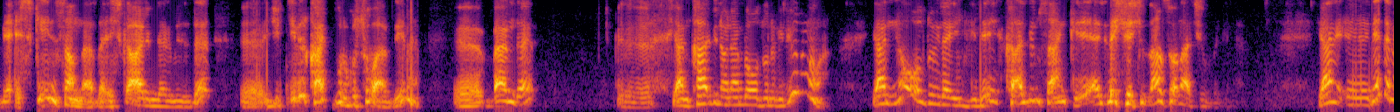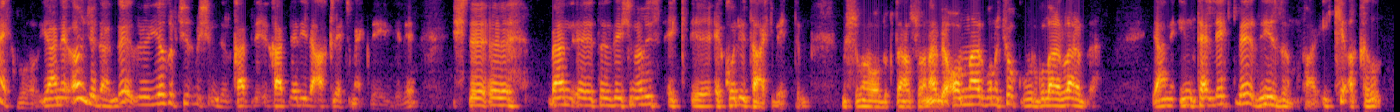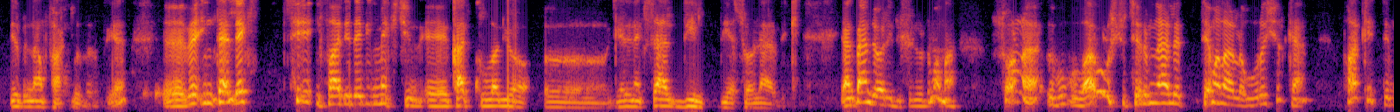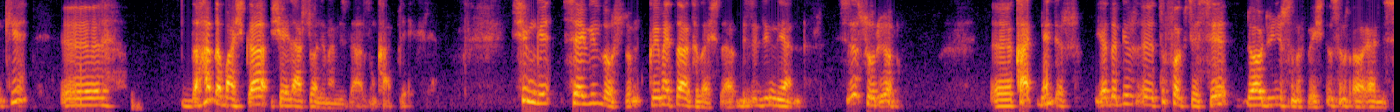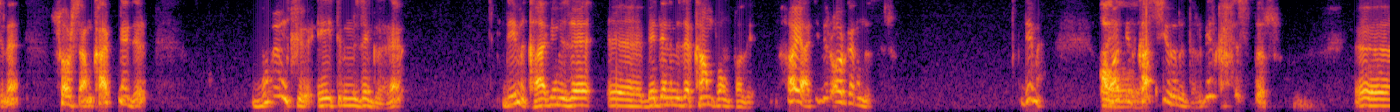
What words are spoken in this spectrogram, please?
ve eski insanlarda, eski alimlerimizde e, ciddi bir kalp vurgusu var değil mi? E, ben de yani kalbin önemli olduğunu biliyordum ama yani ne olduğuyla ilgili kalbim sanki 55 yaşından sonra açıldı. Yani e, ne demek bu? Yani önceden de e, yazıp çizmişimdir kalp, kalpleriyle akletmekle ilgili. İşte e, ben e, traditionalist ek, e, ekolü takip ettim Müslüman olduktan sonra ve onlar bunu çok vurgularlardı. Yani intellectle reason fark, iki akıl birbirinden farklıdır diye. E, ve intellecti ifade edebilmek için e, kalp kullanıyor e, geleneksel dil diye söylerdik. Yani ben de öyle düşünürdüm ama sonra bu varoluşçu terimlerle, temalarla uğraşırken fark ettim ki e, daha da başka şeyler söylememiz lazım kalple ilgili. Şimdi sevgili dostum, kıymetli arkadaşlar, bizi dinleyenler, size soruyorum. E, kalp nedir? Ya da bir e, tıp fakültesi dördüncü sınıf, beşinci sınıf öğrencisine sorsam kalp nedir? Bugünkü eğitimimize göre değil mi? Kalbimize, e, bedenimize kan pompalı hayati bir organımızdır. Değil mi? Aynen. Ama bir kas yığınıdır, bir kastır. Ee,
